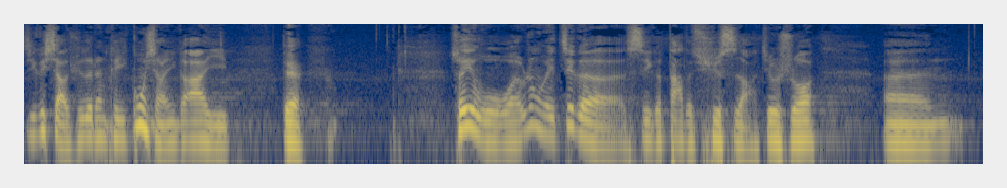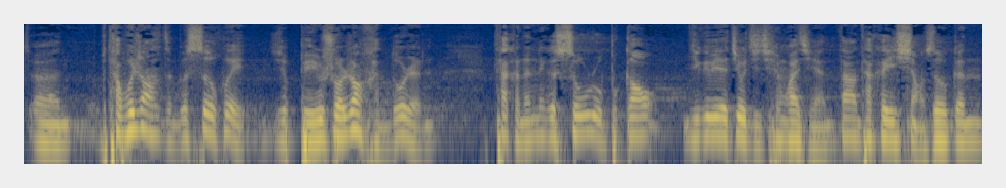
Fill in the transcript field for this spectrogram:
一个小区的人可以共享一个阿姨，对。所以我我认为这个是一个大的趋势啊，就是说，嗯嗯，它会让整个社会，就比如说让很多人，他可能那个收入不高，一个月就几千块钱，但是他可以享受跟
